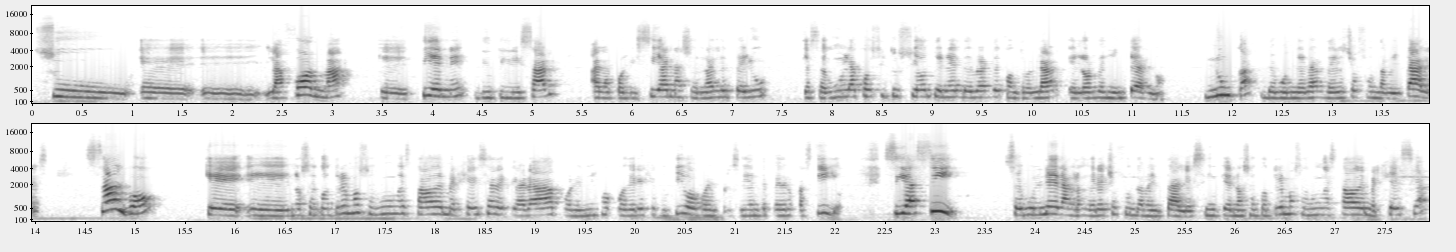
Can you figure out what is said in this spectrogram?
su, eh, eh, la forma que tiene de utilizar a la Policía Nacional del Perú, que según la Constitución tiene el deber de controlar el orden interno, nunca de vulnerar derechos fundamentales, salvo que eh, nos encontremos en un estado de emergencia declarada por el mismo Poder Ejecutivo, por el presidente Pedro Castillo. Si así se vulneran los derechos fundamentales sin que nos encontremos en un estado de emergencia,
